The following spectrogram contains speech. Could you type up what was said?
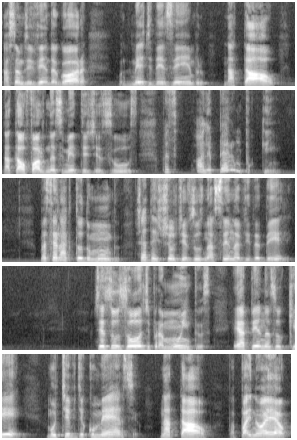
Nós estamos vivendo agora o mês de dezembro, Natal. Natal fala do nascimento de Jesus. Mas olha, espera um pouquinho. Mas será que todo mundo já deixou Jesus nascer na vida dele? Jesus hoje, para muitos, é apenas o quê? Motivo de comércio, Natal, Papai Noel,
